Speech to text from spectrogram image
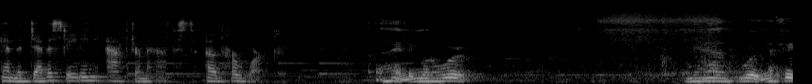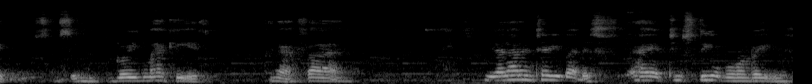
and the devastating aftermaths of her work. I had to go to work. And worked in the fitness, raised my kids. I got five. Yeah, I didn't tell you about this. I had two stillborn babies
